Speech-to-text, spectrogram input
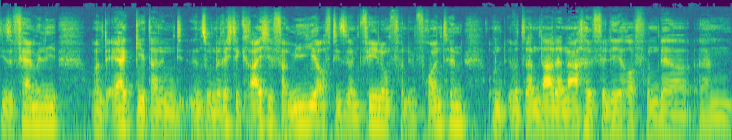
diese Family und er geht dann in, in so eine richtig reiche Familie auf diese Empfehlung von dem Freund hin und wird dann da der Nachhilfelehrer von der, ähm,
